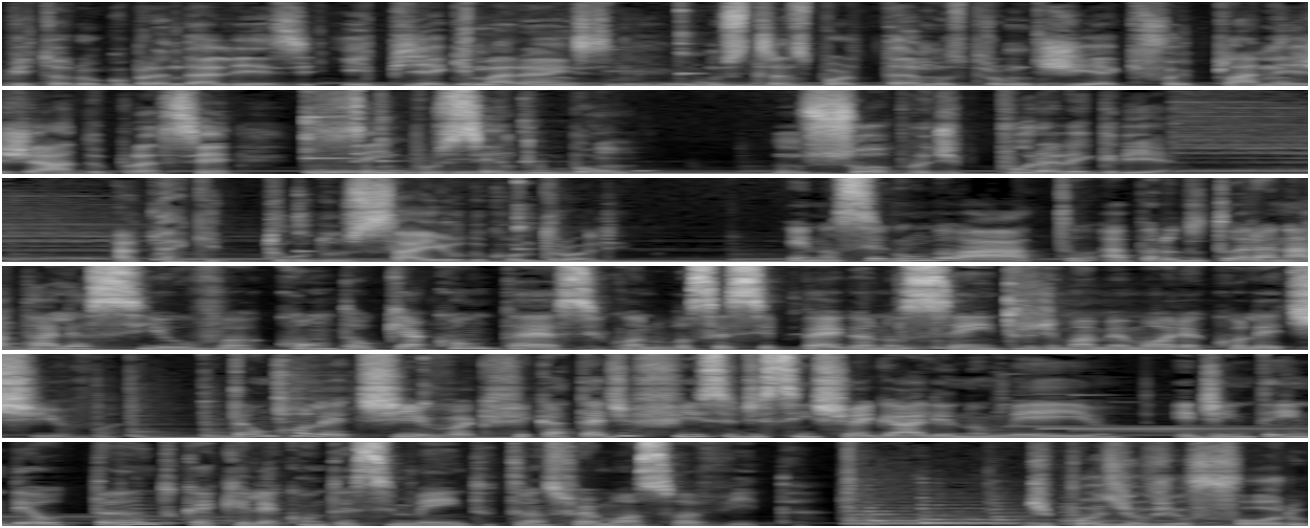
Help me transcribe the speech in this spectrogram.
Vitor Hugo Brandalize e Bia Guimarães, nos transportamos para um dia que foi planejado para ser 100% bom, um sopro de pura alegria. Até que tudo saiu do controle. E no segundo ato, a produtora Natália Silva conta o que acontece quando você se pega no centro de uma memória coletiva. Tão coletiva que fica até difícil de se enxergar ali no meio e de entender o tanto que aquele acontecimento transformou a sua vida. Depois de ouvir o foro,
